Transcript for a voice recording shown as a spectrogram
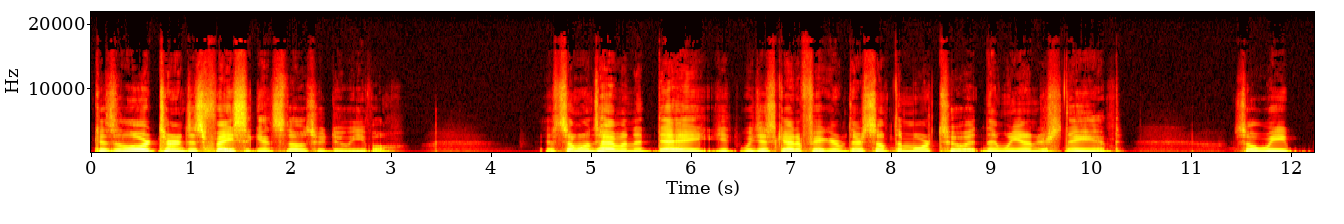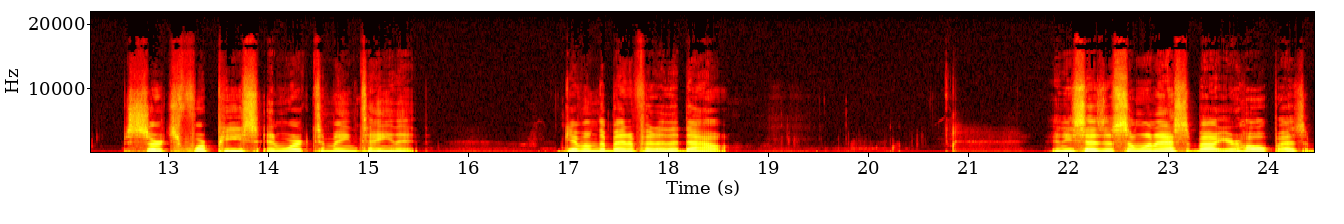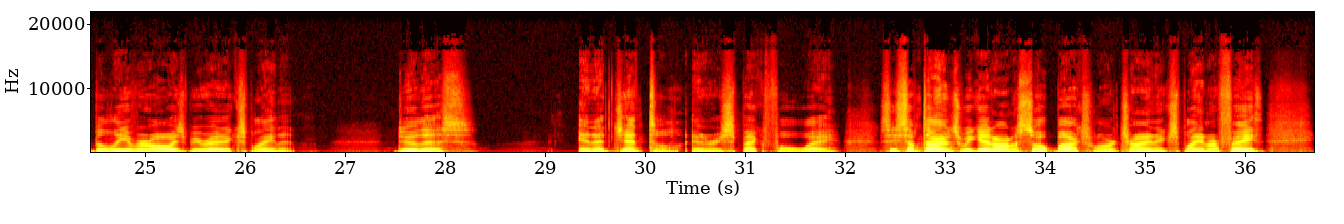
Because the Lord turns his face against those who do evil. If someone's having a day, you, we just got to figure there's something more to it than we understand. So we search for peace and work to maintain it. Give them the benefit of the doubt. And he says, if someone asks about your hope as a believer, always be ready to explain it. Do this in a gentle and respectful way. See, sometimes we get on a soapbox when we're trying to explain our faith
